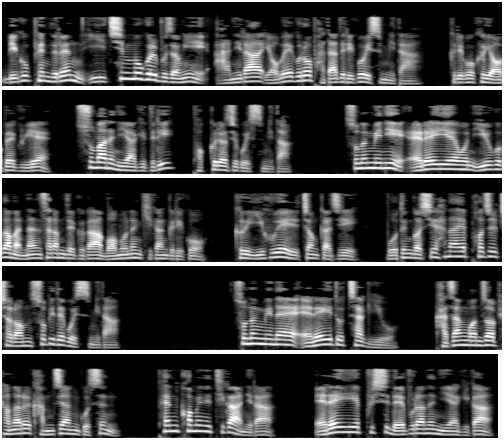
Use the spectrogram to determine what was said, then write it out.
미국 팬들은 이 침묵을 부정이 아니라 여백으로 받아들이고 있습니다. 그리고 그 여백 위에 수많은 이야기들이 덧그려지고 있습니다. 손흥민이 LA에 온 이후 그가 만난 사람들 그가 머무는 기간 그리고 그 이후의 일정까지 모든 것이 하나의 퍼즐처럼 소비되고 있습니다. 손흥민의 LA 도착 이후 가장 먼저 변화를 감지한 곳은 팬 커뮤니티가 아니라 LAFC 내부라는 이야기가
